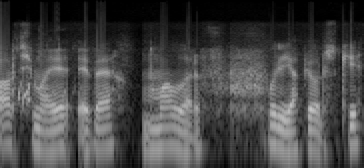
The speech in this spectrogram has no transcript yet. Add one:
artışmayı ve malları full yapıyoruz ki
